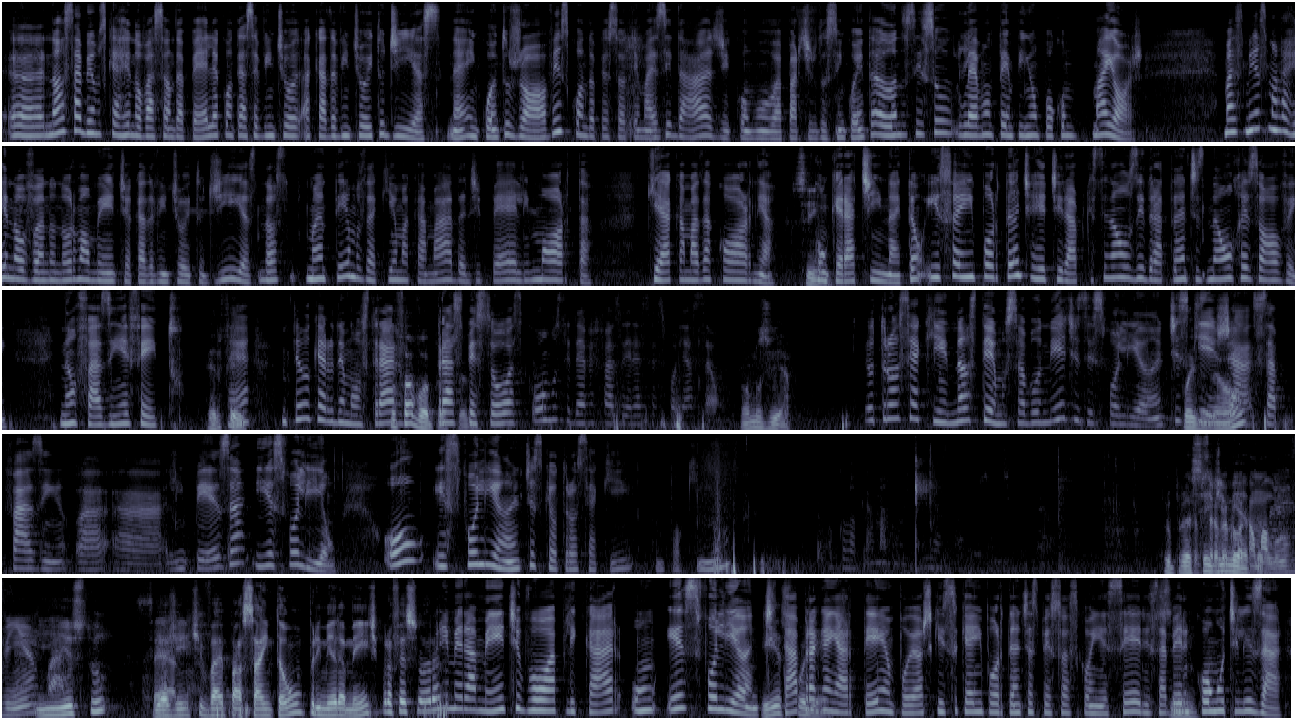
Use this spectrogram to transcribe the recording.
Ah, nós sabemos que a renovação da pele acontece a, 28 a cada 28 dias, né? Enquanto jovens, quando a pessoa tem mais idade, como a partir dos 50 anos, isso leva um tempinho um pouco maior. Mas mesmo ela renovando normalmente a cada 28 dias, nós mantemos aqui uma camada de pele morta, que é a camada córnea, Sim. com queratina. Então, isso é importante retirar, porque senão os hidratantes não resolvem, não fazem efeito. Perfeito. né? Então, eu quero demonstrar para as pessoas como se deve fazer essa esfoliação. Vamos ver. Eu trouxe aqui, nós temos sabonetes esfoliantes Pois que não. já fazem a, a limpeza e esfoliam. Ou esfoliantes, que eu trouxe aqui um pouquinho. Vou colocar uma luvinha só para a gente ficar. Para o A professora vai procedimento. colocar uma luvinha. Isso. E a Certo. gente vai passar, então, primeiramente, professora. Primeiramente, vou aplicar um esfoliante, tá? Para Esfoliante. ganhar tempo, eu acho que isso que é importante as pessoas conhecerem, saberem Sim. como utilizar.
